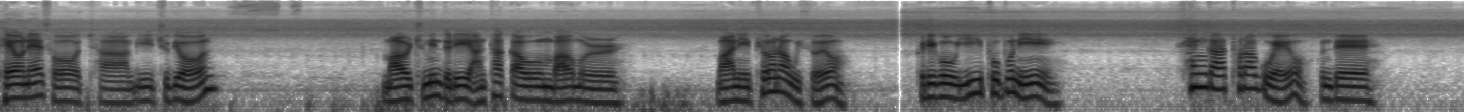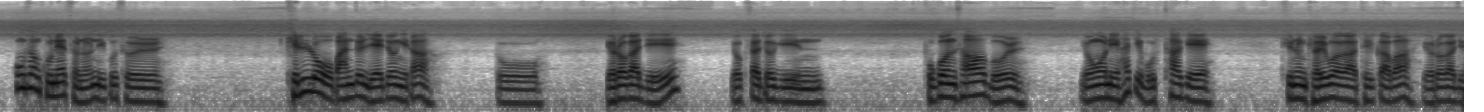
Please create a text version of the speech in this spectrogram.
베어내서 참 이 주변 마을 주민들이 안타까운 마음을 많이 표현하고 있어요. 그리고 이 부분이 생가터라고 해요. 근데 홍성군에서는 이곳을 길로 만들 예정이라 또 여러 가지 역사적인 복원 사업을 영원히 하지 못하게 되는 결과가 될까봐 여러 가지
